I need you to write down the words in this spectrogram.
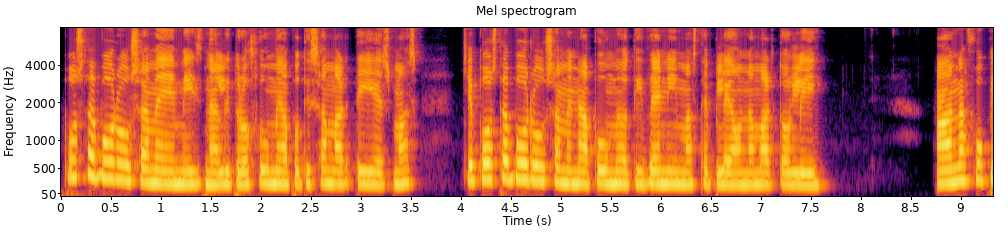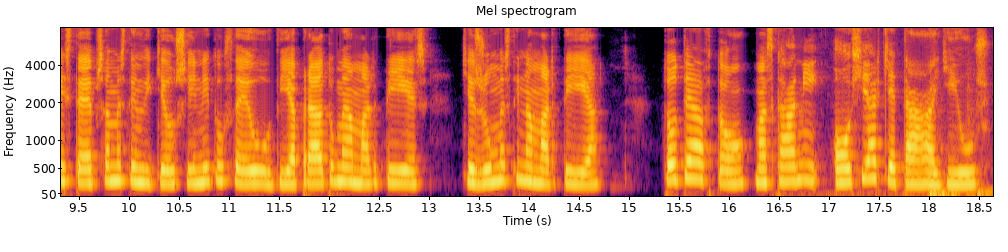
πώς θα μπορούσαμε εμείς να λυτρωθούμε από τις αμαρτίες μας και πώς θα μπορούσαμε να πούμε ότι δεν είμαστε πλέον αμαρτωλοί; Αν αφού πιστέψαμε στην δικαιοσύνη του Θεού διαπράττουμε αμαρτίες και ζούμε στην αμαρτία, τότε αυτό μας κάνει όχι αρκετά Άγιους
